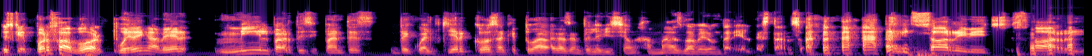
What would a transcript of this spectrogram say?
Es que, por favor, pueden haber mil participantes de cualquier cosa que tú hagas en televisión, jamás va a haber un Daniel Bestanzo. sorry, bitch, sorry.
